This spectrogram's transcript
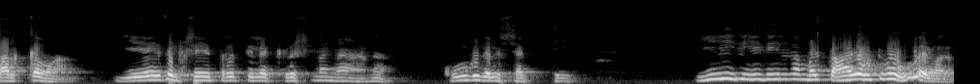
തർക്കമാണ്. ഏത് ക്ഷേത്രത്തിലെ കൃഷ്ണനാണ് കൂടുതൽ ശക്തി? ഈ രീതിയിൽ നമ്മൾ താഴോട്ട് പോവുകയാണ്.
